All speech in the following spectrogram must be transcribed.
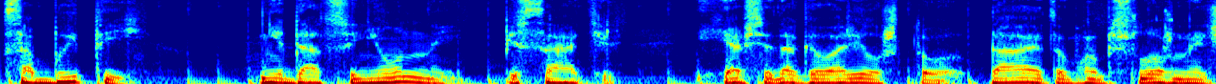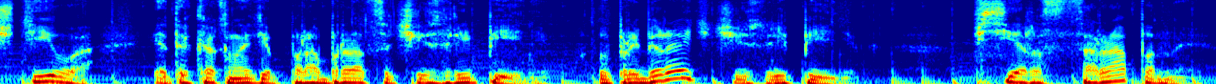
забытый, недооцененный писатель. И я всегда говорил, что да, это может быть сложное чтиво, это как, знаете, пробраться через репейник. Вы пробираете через репейник, все расцарапанные,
